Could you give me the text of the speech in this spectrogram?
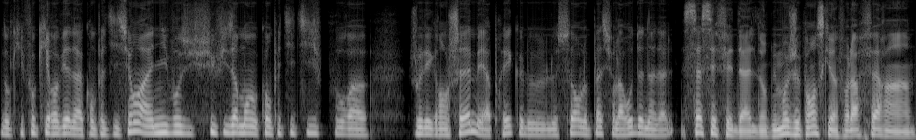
Donc il faut qu'il revienne à la compétition à un niveau suffisamment compétitif pour euh, jouer les grands chèmes, et après que le, le sort le place sur la route de Nadal. Ça, c'est Fedal. Donc, moi, je pense qu'il va falloir faire un,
